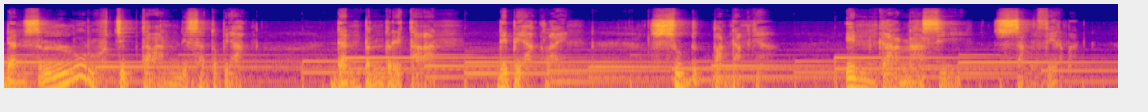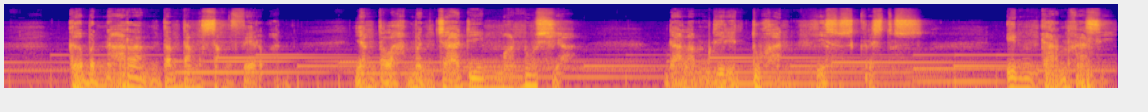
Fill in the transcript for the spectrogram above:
dan seluruh ciptaan di satu pihak, dan penderitaan di pihak lain. Sudut pandangnya, inkarnasi Sang Firman. Kebenaran tentang Sang Firman yang telah menjadi manusia dalam diri Tuhan Yesus Kristus. Inkarnasi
